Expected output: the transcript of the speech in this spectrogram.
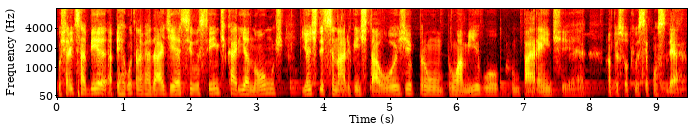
Gostaria de saber, a pergunta na verdade é se você indicaria Nomos diante desse cenário que a gente está hoje para um, um amigo ou para um parente, é, uma pessoa que você considera.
